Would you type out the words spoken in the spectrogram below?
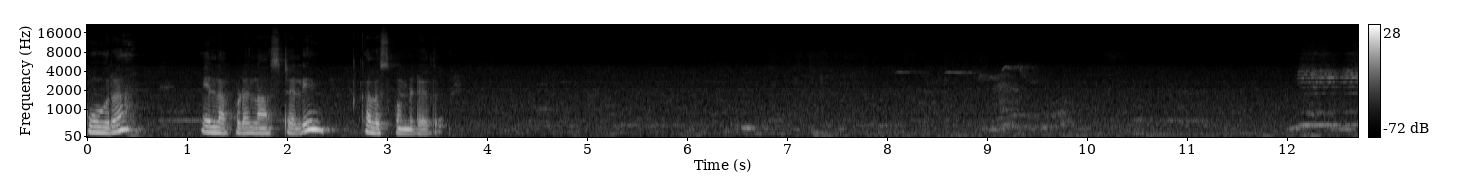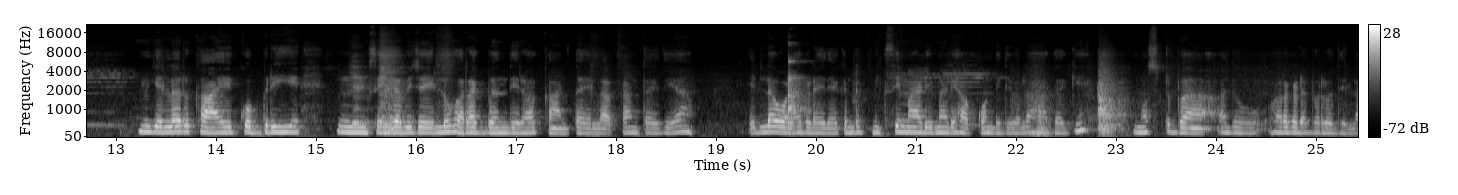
ಪೂರ ಎಲ್ಲ ಕೂಡ ಲಾಸ್ಟಲ್ಲಿ ಕಲಸ್ಕೊಂಡ್ಬಿಡೋದು. ಹಿಂಗೆಲ್ಲರೂ ಕಾಯಿ ಕೊಬ್ಬರಿ ಶೇಂಗಾ ಬೀಜ ಎಲ್ಲೂ ಹೊರಗೆ ಬಂದಿರೋ ಕಾಣ್ತಾ ಇಲ್ಲ. ಕಾಣ್ತಾ ಇದೆಯಾ? ಎಲ್ಲ ಒಳಗಡೆ ಇದೆ. ಯಾಕಂದರೆ ಮಿಕ್ಸಿ ಮಾಡಿ ಮಾಡಿ ಹಾಕ್ಕೊಂಡಿದ್ದೀವಲ್ಲ, ಹಾಗಾಗಿ ಮೋಸ್ಟ್ ಬ, ಅದು ಹೊರಗಡೆ ಬರೋದಿಲ್ಲ.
